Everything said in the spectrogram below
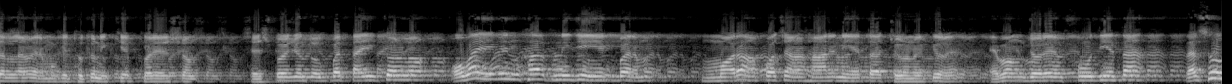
সাল্লামের মুখে থুতু নিক্ষেপ করে এসো। শেষ পর্যন্ত একবার তাই করল। ওবাই বিন খালফ নিজে একবার মরা পচা হার নিয়ে তা চূর্ণ করে এবং জোরে ফু দিয়ে তা রাসুল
